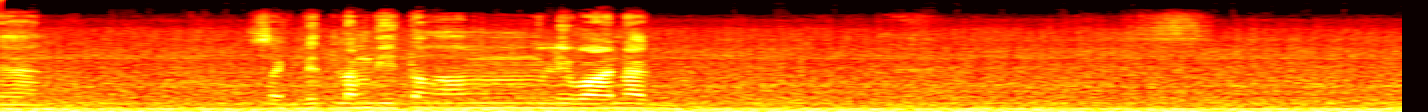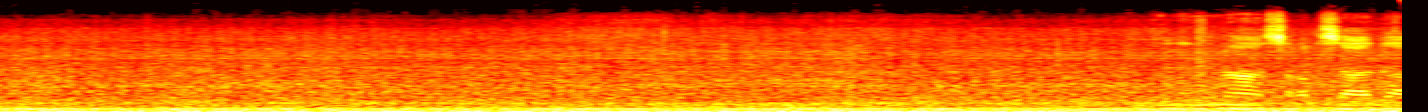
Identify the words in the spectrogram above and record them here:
Ayan. Saglit lang dito ang liwanag. Dilim na sa kalsada.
